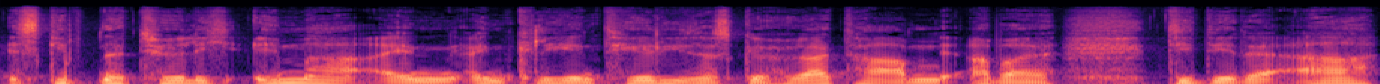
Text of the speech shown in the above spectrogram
es gibt natürlich immer ein, ein Klientel, die das gehört haben, aber die DDR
